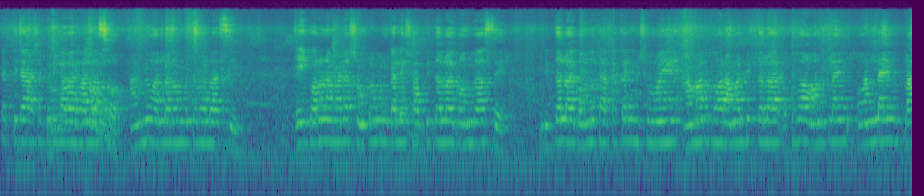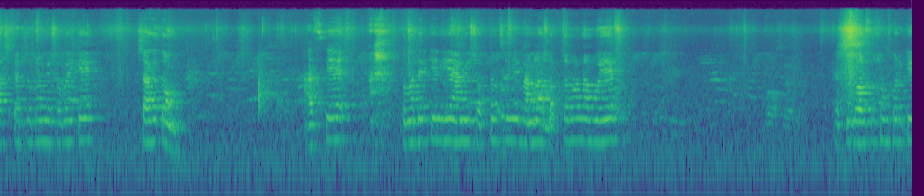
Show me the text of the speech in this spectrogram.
শিক্ষার্থীরা, আশা করি সবাই ভালো আছো। আমিও আল্লাহর রহমতে ভালো আছি। এই করোনা ভাইরাস সংক্রমণকালে সব বিদ্যালয় বন্ধ আছে। বিদ্যালয় বন্ধ থাকাকালীন সময়ে আমার ঘর, আমার বিদ্যালয় অথবা অনলাইন অনলাইন ক্লাস কার্যক্রমে সবাইকে স্বাগতম। আজকে তোমাদেরকে নিয়ে আমি সপ্তম শ্রেণির বাংলা সপ্তমর্ণা বইয়ের একটি গল্প সম্পর্কে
